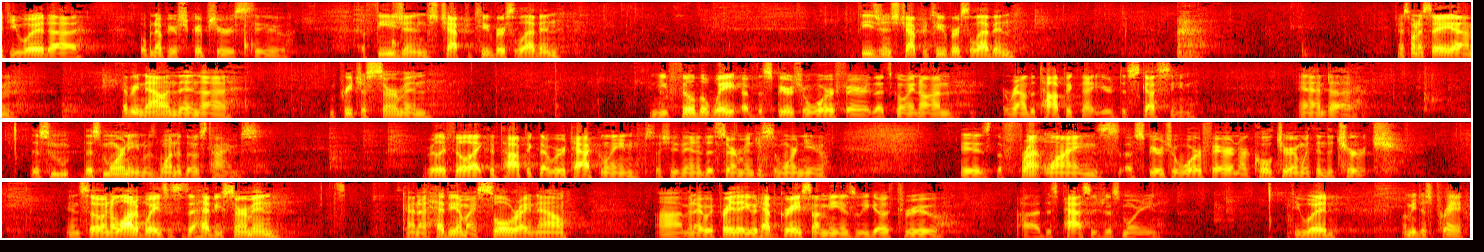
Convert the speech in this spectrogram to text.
if you would, uh, open up your scriptures to Ephesians chapter 2, verse 11. Ephesians chapter 2, verse 11. I just want to say um, every now and then uh, you preach a sermon and you feel the weight of the spiritual warfare that's going on around the topic that you're discussing. And uh, this, this morning was one of those times. I really feel like the topic that we're tackling, especially at the end of the sermon, just to warn you, is the front lines of spiritual warfare in our culture and within the church. And so, in a lot of ways, this is a heavy sermon. It's kind of heavy on my soul right now. Um, and I would pray that you would have grace on me as we go through uh, this passage this morning. If you would, let me just pray.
